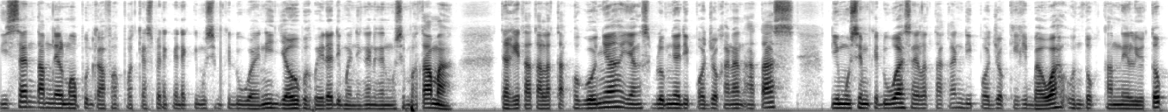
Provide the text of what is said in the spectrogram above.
desain thumbnail maupun cover podcast pendek-pendek di musim kedua ini jauh berbeda dibandingkan dengan musim pertama. Dari tata letak logonya yang sebelumnya di pojok kanan atas, di musim kedua saya letakkan di pojok kiri bawah untuk thumbnail YouTube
